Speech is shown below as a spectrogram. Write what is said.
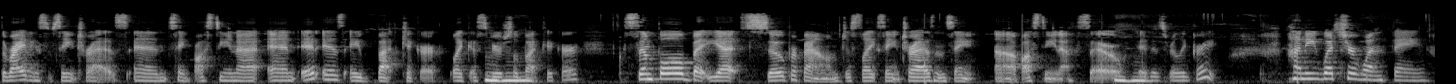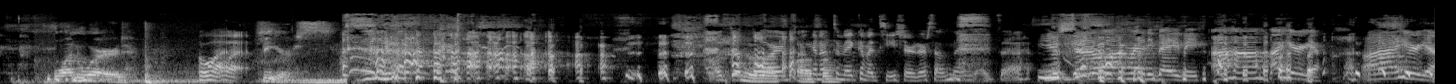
the writings of St. Therese and St. Faustina. And it is a butt kicker, like a spiritual butt kicker. Simple, but yet so profound, just like St. Therese and St. Uh, Faustina. So it is really great. Honey, what's your one thing? One word, What? fierce. Oh, good lord. I'm going to have to make him a t shirt or something. It's, uh, you should. I'm ready, baby. Uh huh. I hear you. I hear you.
